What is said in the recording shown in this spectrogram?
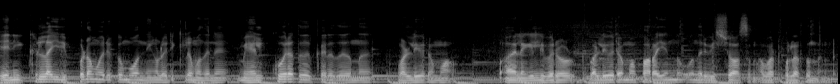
എനിക്കുള്ള ഇരിപ്പിടം ഒരുക്കുമ്പോൾ നിങ്ങൾ ഒരിക്കലും അതിന് മേൽക്കൂര തീർക്കരുത് എന്ന് വള്ളിയൂരമ്മ അല്ലെങ്കിൽ ഇവരോ വള്ളിയൂരമ്മ പറയുന്നു എന്നൊരു വിശ്വാസം അവർ പുലർത്തുന്നുണ്ട്.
